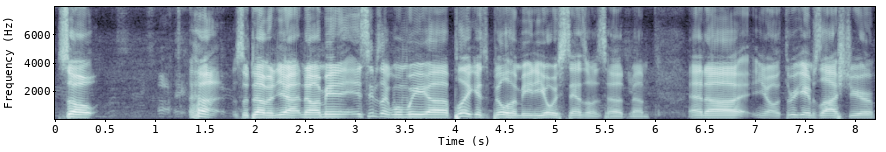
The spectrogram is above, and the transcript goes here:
so. so Devin, yeah, no, I mean, it seems like when we uh, play against Bill Hamid, he always stands on his head, man. And uh, you know, three games last year,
